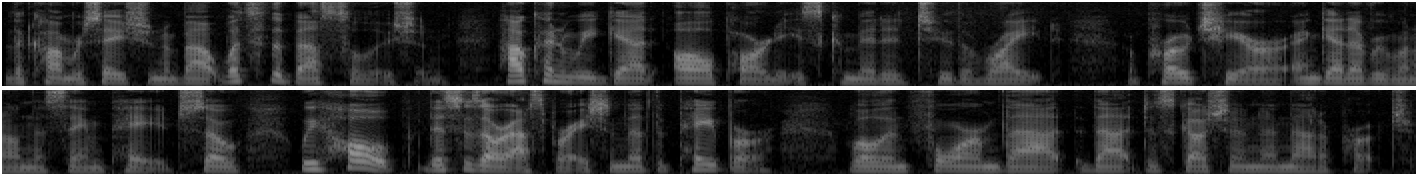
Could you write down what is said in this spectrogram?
the conversation about what's the best solution? How can we get all parties committed to the right approach here and get everyone on the same page? So we hope this is our aspiration that the paper will inform that that discussion and that approach.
